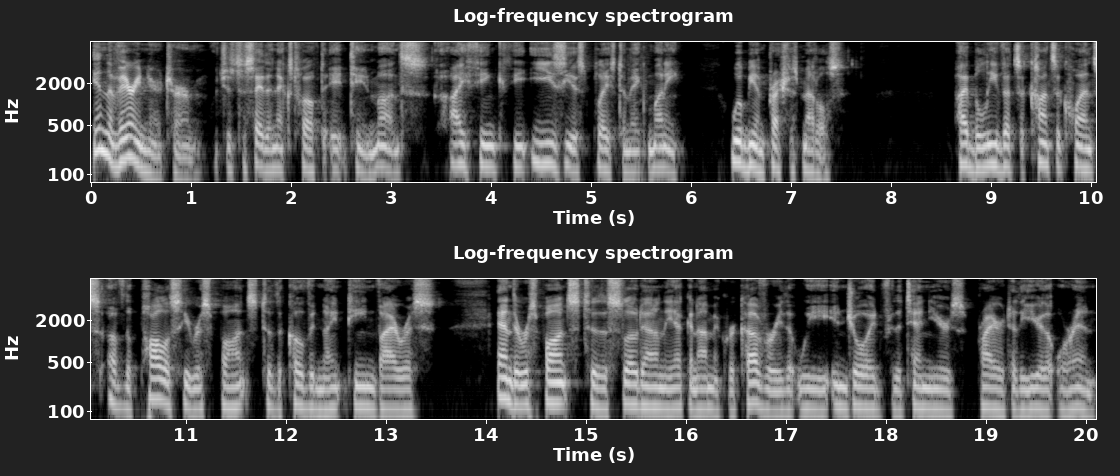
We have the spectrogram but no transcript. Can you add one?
In the very near term, which is to say the next 12 to 18 months, I think the easiest place to make money will be in precious metals. I believe that's a consequence of the policy response to the COVID 19 virus and the response to the slowdown in the economic recovery that we enjoyed for the 10 years prior to the year that we're in.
